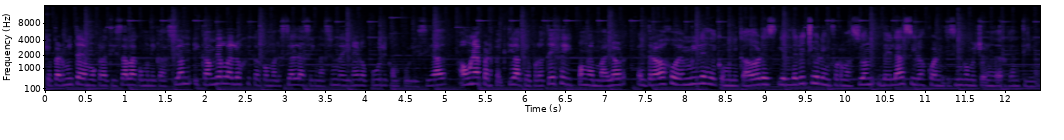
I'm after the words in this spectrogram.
que permita democratizar la comunicación y cambiar la lógica comercial de asignación de dinero público en publicidad a una perspectiva que proteja y ponga en valor el trabajo de miles de comunicadores y el derecho de la información de las y los 45 millones de argentinos.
